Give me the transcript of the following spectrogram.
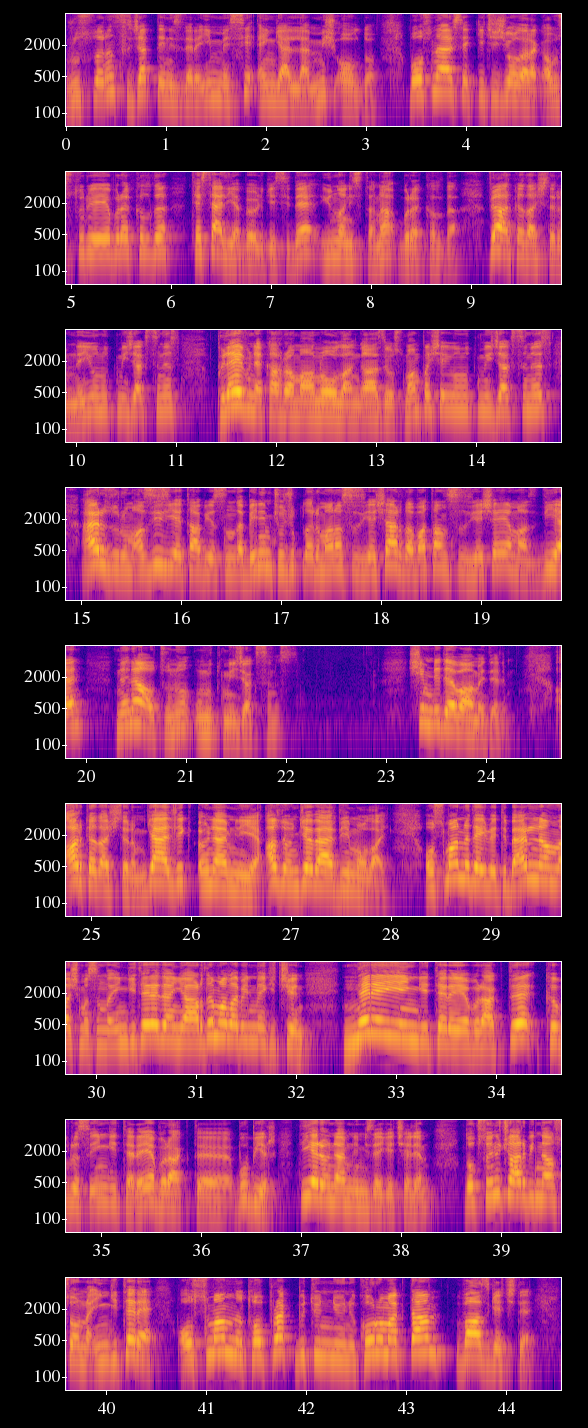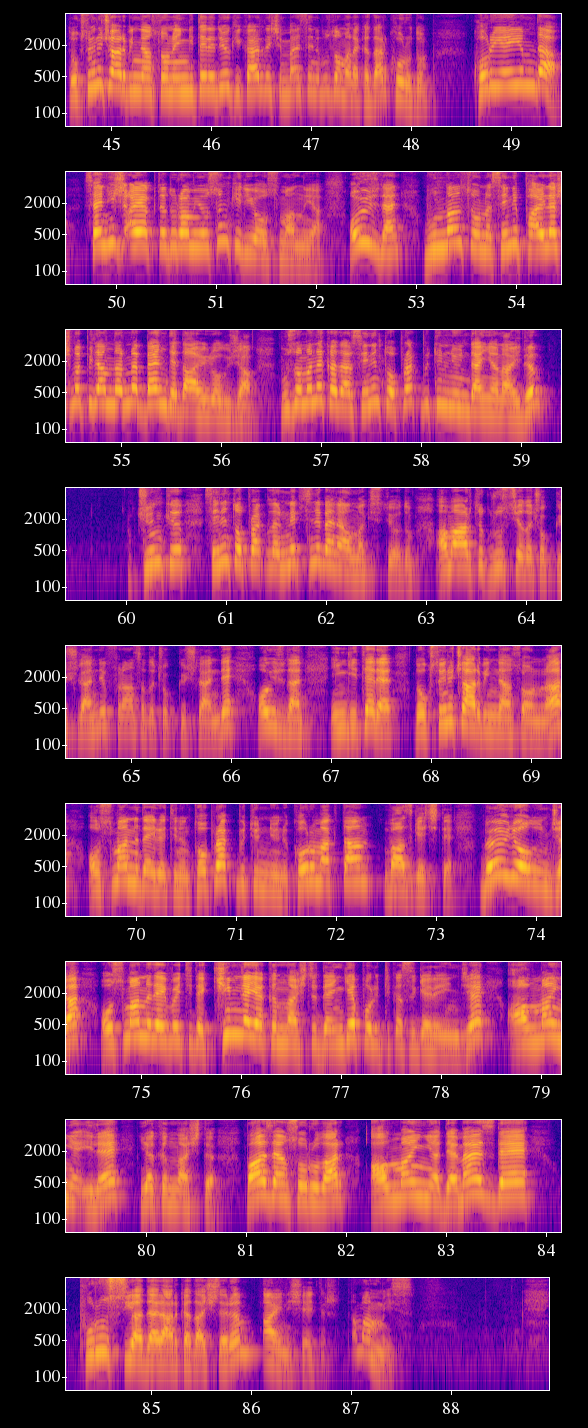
Rusların sıcak denizlere inmesi engellenmiş oldu. Bosna Hersek geçici olarak Avusturya'ya bırakıldı. Teselya bölgesi de Yunanistan'a bırakıldı. Ve arkadaşlarım neyi unutmayacaksınız? Plevne kahramanı olan Gazi Osman Paşa'yı unutmayacaksınız. Erzurum Azizye tabyasında benim çocuklarım anasız yaşar da vatansız yaşayamaz diyen Nene Hatun'u unutmayacaksınız. Şimdi devam edelim. Arkadaşlarım geldik önemliye. Az önce verdiğim olay. Osmanlı Devleti Berlin Anlaşması'nda İngiltere'den yardım alabilmek için nereyi İngiltere'ye bıraktı? Kıbrıs'ı İngiltere'ye bıraktı. Bu bir. Diğer önemlimize geçelim. 93 Harbi'nden sonra İngiltere Osmanlı toprak bütünlüğünü korumaktan vazgeçti. 93 Harbi'nden sonra İngiltere diyor ki kardeşim ben seni bu zamana kadar korudum koruyayım da sen hiç ayakta duramıyorsun ki diyor Osmanlı'ya. O yüzden bundan sonra seni paylaşma planlarına ben de dahil olacağım. Bu zamana kadar senin toprak bütünlüğünden yanaydım. Çünkü senin topraklarının hepsini ben almak istiyordum. Ama artık Rusya da çok güçlendi, Fransa da çok güçlendi. O yüzden İngiltere 93 Harbi'nden sonra Osmanlı Devleti'nin toprak bütünlüğünü korumaktan vazgeçti. Böyle olunca Osmanlı Devleti de kimle yakınlaştı denge politikası gereğince? Almanya ile yakınlaştı. Bazen sorular Almanya demez de Prusya der arkadaşlarım. Aynı şeydir. Tamam mıyız?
